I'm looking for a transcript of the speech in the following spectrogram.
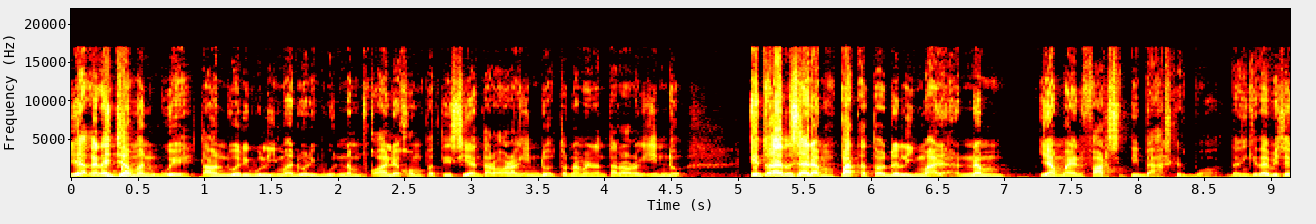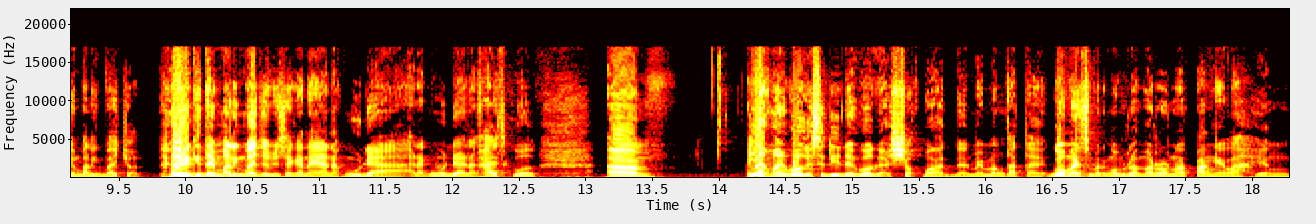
ya karena zaman gue tahun 2005 2006 kalau ada kompetisi antara orang Indo, turnamen antara orang Indo, itu harus ada empat atau ada lima ada enam yang main varsity basketball. Dan kita biasanya yang paling bacot. Kita yang paling bacot biasanya karena anak muda anak muda anak high school. Um, Iya kemarin gue agak sedih dan gue agak shock banget. Dan memang katanya gue main sempat ngobrol sama Ronald Pangela yang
